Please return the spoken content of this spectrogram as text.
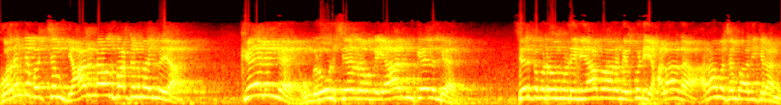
குறைஞ்சபட்சம் யாருன்னாவது பார்க்கணுமா இல்லையா? கேளுங்க. உங்களோடு சேர்றவங்க யாருன்னு கேளுங்க. சேர்க்கப்படுறவங்களுடைய வியாபாரம் எப்படி? ஹலாலா ஹராம சம்பாதிக்கிறாங்க.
